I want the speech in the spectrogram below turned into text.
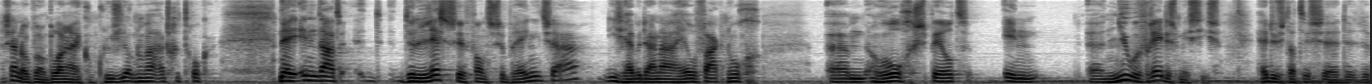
er zijn ook wel een belangrijke conclusie ook nog wel uitgetrokken. Nee, inderdaad, de lessen van Srebrenica... die hebben daarna heel vaak nog ehm, een rol gespeeld in eh, nieuwe vredesmissies. Dus dat is eh, de, de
